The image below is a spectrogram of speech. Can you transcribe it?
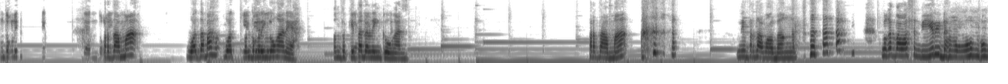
Untuk lingkungan dan untuk pertama buat apa? Buat Ya, untuk lingkungan ya? Untuk kita dan lingkungan. pertama ini pertama banget. Gue ketawa sendiri dah mau ngomong.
